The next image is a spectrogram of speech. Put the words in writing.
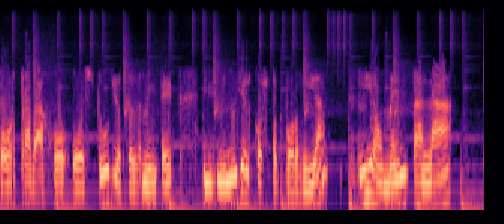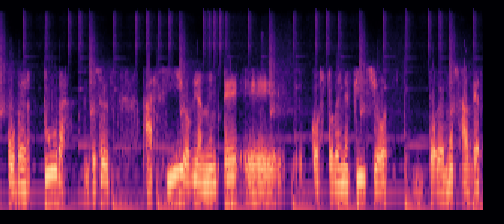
por trabajo o estudio que obviamente disminuye el costo por día y aumenta la cobertura. Entonces, así obviamente eh, costo-beneficio podemos saber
